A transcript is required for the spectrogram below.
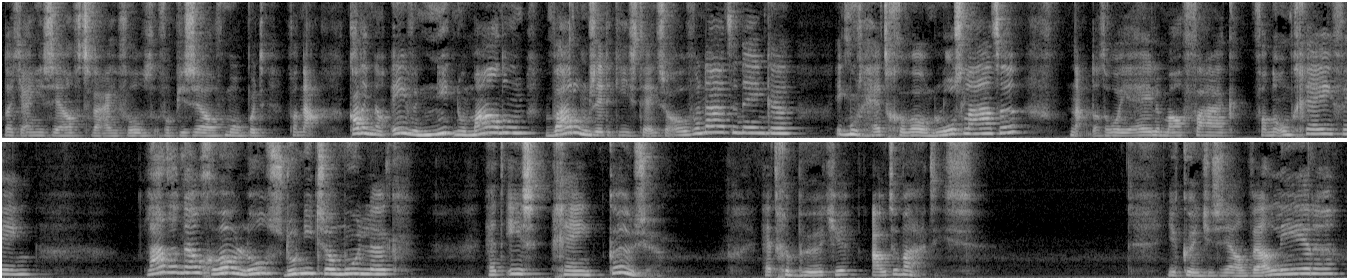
dat je aan jezelf twijfelt of op jezelf moppert. Van nou, kan ik nou even niet normaal doen? Waarom zit ik hier steeds zo over na te denken? Ik moet het gewoon loslaten. Nou, dat hoor je helemaal vaak van de omgeving. Laat het nou gewoon los. Doe niet zo moeilijk. Het is geen keuze. Het gebeurt je automatisch. Je kunt jezelf wel leren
